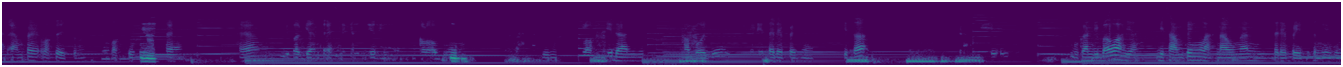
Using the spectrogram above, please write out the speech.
SMP waktu itu waktu Hmm. saya saya di bagian TSC nya sendiri kalau Bung Bung Lofty dan Kabojo dari TDP nya kita bukan di bawah ya di samping lah naungan TDP itu sendiri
